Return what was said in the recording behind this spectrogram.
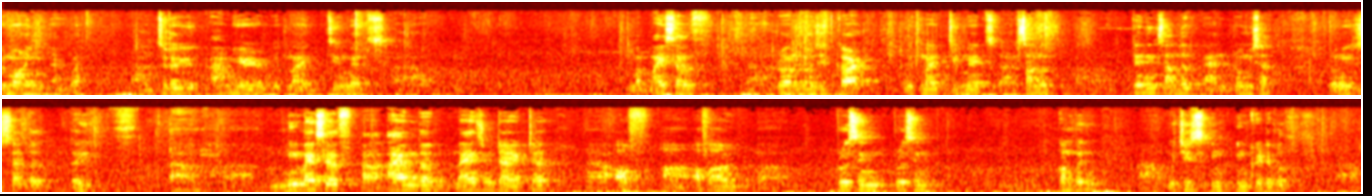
good morning, everyone. Uh, today I'm here with my teammates, uh, myself, uh, Rohan Kar, with my teammates uh, Sandup, uh, and Romisha, Romisha Dai. Uh, uh, me myself, uh, I am the managing director uh, of uh, of our processing processing company, which is in- incredible, um,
